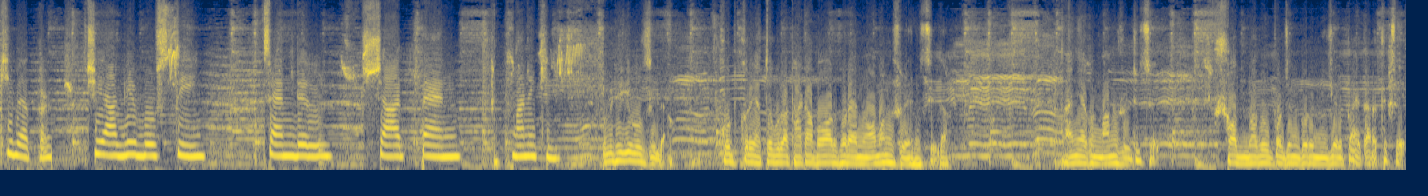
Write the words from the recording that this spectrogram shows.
কি ব্যাপার? সেই আগের বস্তি স্যান্ডেল শার্ট প্যান্ট মানে কি? তুমি ঠিকই বলছিল হুট করে এতগুলো টাকা পাওয়ার পরে আমি অমানুষ হয়ে গেছিলাম। আমি এখন মানুষ উঠেছে সৎভাবে উপার্জন করে নিজের পায়ে দাঁড়াতে চাই।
